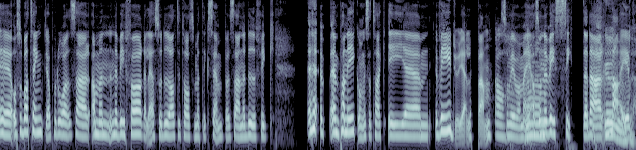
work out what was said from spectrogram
Eh, och så bara tänkte jag på då så här, ja, men när vi föreläser du alltid tar som ett exempel så här, när du fick en panikångestattack i eh, videohjälpen Ja. som vi var med i. Alltså när vi sitter där Gud. live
